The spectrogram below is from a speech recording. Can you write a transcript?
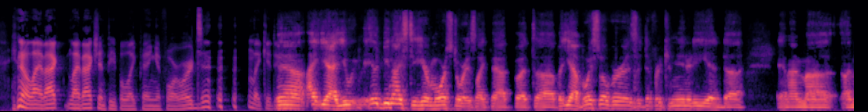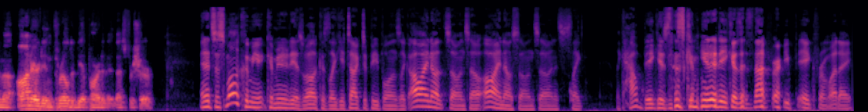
you know live act live action people like paying it forward like you do yeah I, yeah you it would be nice to hear more stories like that but uh but yeah voiceover is a different community and uh and I'm uh, I'm uh, honored and thrilled to be a part of it. That's for sure. And it's a small commu- community as well because like you talk to people and it's like, oh, I know so and so. Oh, I know so and so, and it's like, like how big is this community? Because it's not very big from what I.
